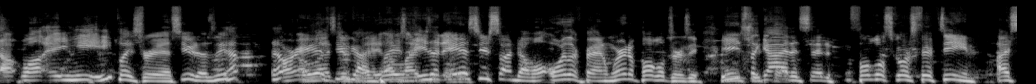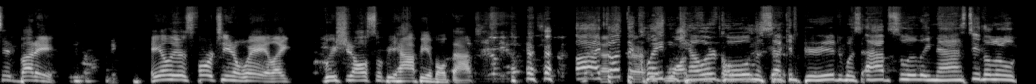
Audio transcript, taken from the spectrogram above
uh, well, he he plays for ASU, doesn't he? Yep, yep. Our ASU guy Allegedly, plays. He's an. ASU Sun Devil, Oiler fan, wearing a Fogel jersey. He's the guy that said Fogel scores 15. I said, buddy, he only was 14 away. Like we should also be happy about that. Uh, I thought the. Clayton Keller goal in the good. second period was absolutely nasty. The little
